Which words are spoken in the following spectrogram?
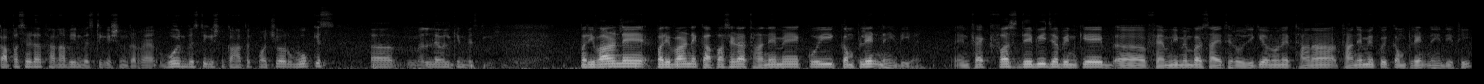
कापासेड़ा थाना भी इन्वेस्टिगेशन कर रहा है। वो इन्वेस्टिगेशन कहाँ तक पहुँची और वो किस लेवल की इन्वेस्टिगेशन परिवार ने परिवार ने कापासेड़ा थाने में कोई कंप्लेंट नहीं दी है। इनफैक्ट फ़र्स्ट डे भी जब इनके फैमिली मेंबर्स आए थे रोजी के, उन्होंने थाना, थाने में कोई कंप्लेंट नहीं दी थी।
